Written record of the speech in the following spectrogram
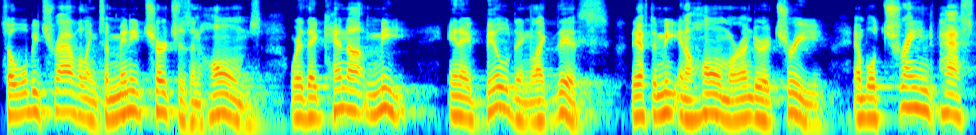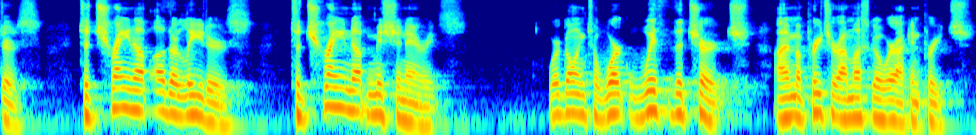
So we'll be traveling to many churches and homes where they cannot meet in a building like this. They have to meet in a home or under a tree. And we'll train pastors to train up other leaders, to train up missionaries. We're going to work with the church. I'm a preacher, I must go where I can preach.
